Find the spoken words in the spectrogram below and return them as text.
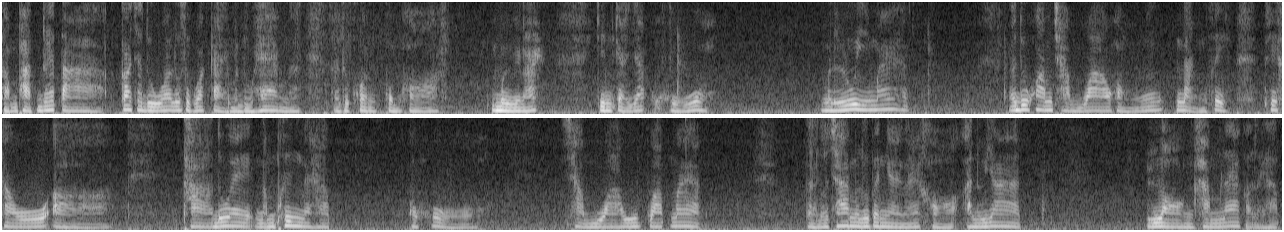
สัมผัสด้วยตาก็จะดูว่ารู้สึกว่าไก่มันดูแห้งนะ แต่ทุกคนผมขอมือนะ กินไก่ย่างโอ้โหมันลุยมาก แล้วดูความฉ่ำวาวของหนังสิ ที่เขาเอ่อทาด้วยน้ำผึ้งนะครับ โอ้โห ฉ่ำว้าววุบวับมาก แต่รสชาติไม่รู้เป็นไงนะ ขออนุญาต ลองคำแรกก่อนเลยครับ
